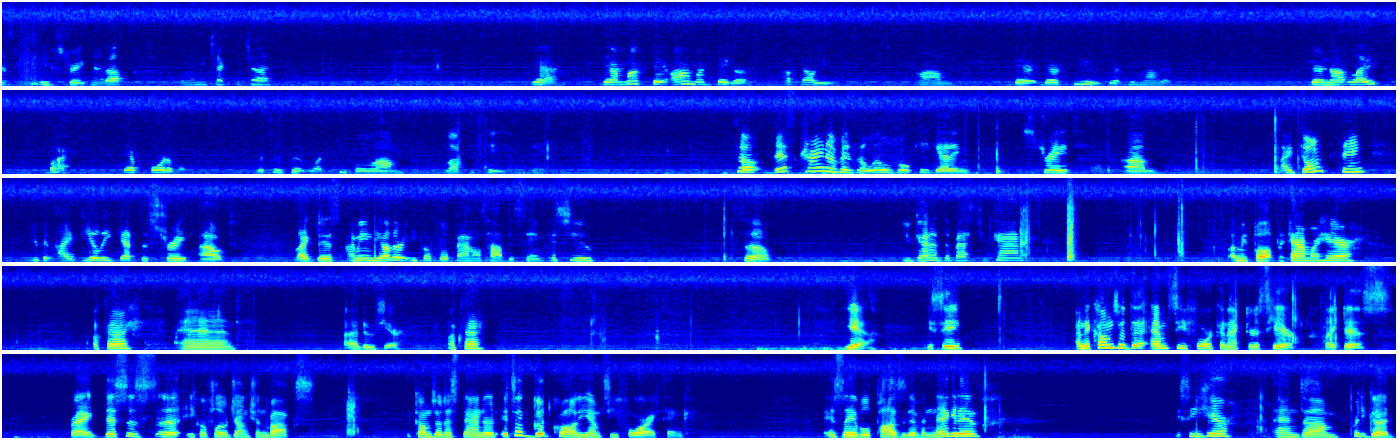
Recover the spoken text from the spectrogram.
and you straighten it up. So let me check the chat. Yeah, they're much they are much bigger, I'll tell you. Um, they're they're huge, they're humongous. They're not light, but they're portable, which is what people um, love to see, I think. So this kind of is a little hokey getting straight. Um, I don't think you could ideally get the straight out like this. I mean, the other EcoFlow panels have the same issue. So you get it the best you can. Let me pull up the camera here. Okay. And I do here. Okay. Yeah. You see? And it comes with the MC4 connectors here, like this. Right? This is uh, EcoFlow junction box. It comes with a standard. It's a good quality MC4, I think. It's labeled positive and negative. You see here? And um, pretty good.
